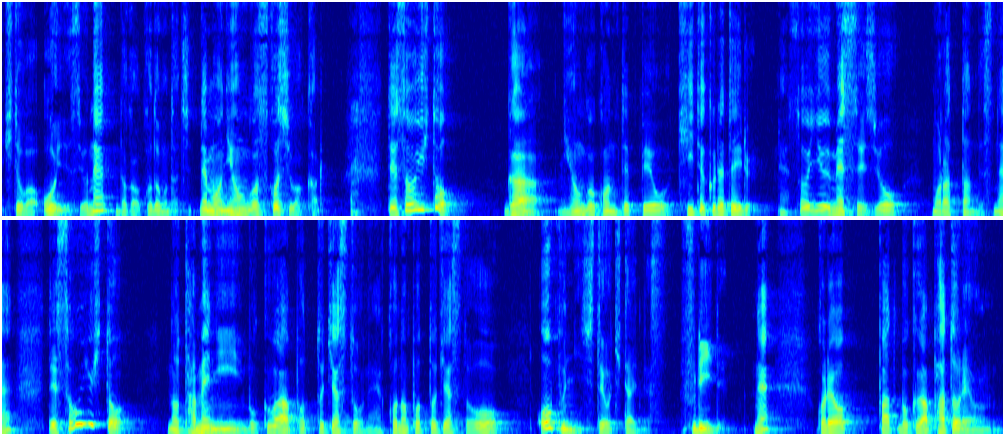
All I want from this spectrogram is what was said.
人が多いですよね。だから子供たち。でも日本語少しわかる。でそういう人が日本語コンテッペを聞いてくれている、ね、そういうメッセージをもらったんですね。でそういう人のために僕はポッドキャストをねこのポッドキャストをオープンにしておきたいんです。フリーで。ね。これを僕はパトレオン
